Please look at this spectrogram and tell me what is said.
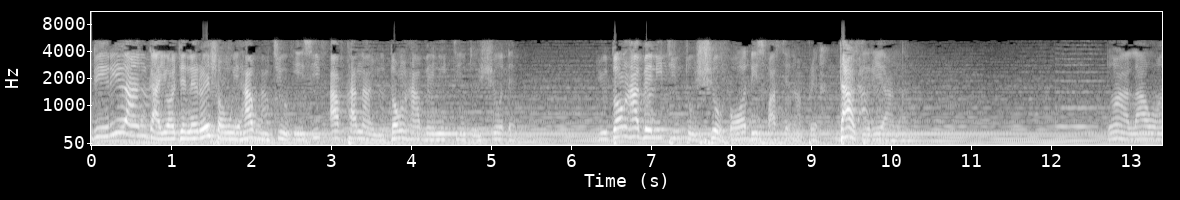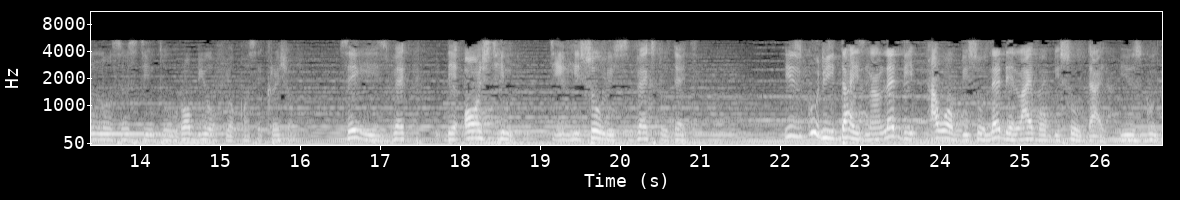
The real anger your generation will have with you is if after now you don't have anything to show them. You don't have anything to show for all this fasting and prayer. That's the real anger. Don't allow one nonsense thing to rob you of your consecration. Say he is vexed. They urged him till his soul is vexed to death. It's good he dies now. Let the power of the soul, let the life of the soul die. He is good.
